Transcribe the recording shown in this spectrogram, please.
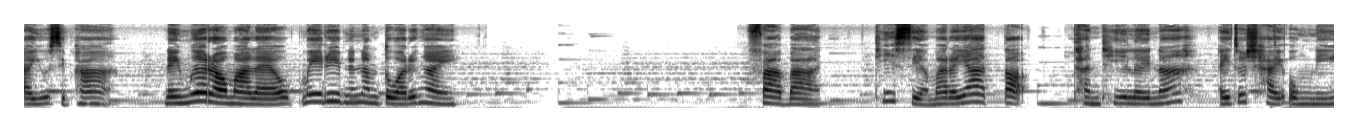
อายุ 15 ในเมื่อเรามาแล้วไม่รีบแนะนำตัวหรือไง ฝ่าบาท ที่เสียมารยาทต่อทันทีเลยนะ ไอ้เจ้าชายองค์นี้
